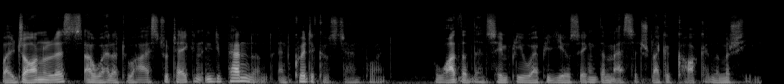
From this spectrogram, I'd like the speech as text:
while journalists are well advised to take an independent and critical standpoint, rather than simply reproducing the message like a cog in the machine.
